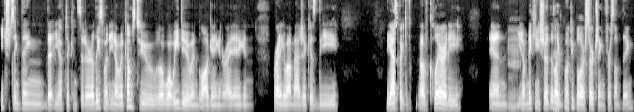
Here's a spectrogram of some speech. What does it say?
interesting thing that you have to consider, at least when you know when it comes to what we do in blogging and writing and writing about magic, is the the aspect of, of clarity. and Mm. you know making sure that like when people are searching for something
